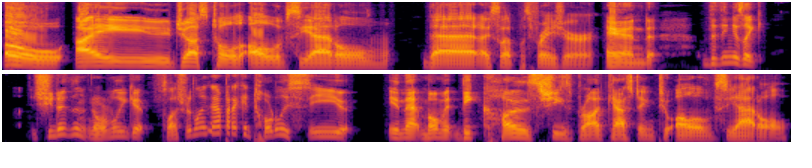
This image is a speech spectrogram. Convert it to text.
oh i just told all of seattle that i slept with frasier and the thing is like she doesn't normally get flustered like that but i could totally see in that moment because she's broadcasting to all of seattle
